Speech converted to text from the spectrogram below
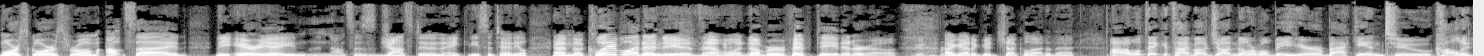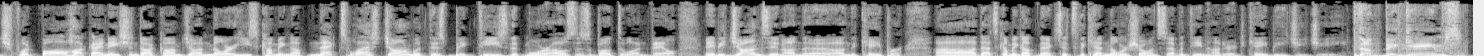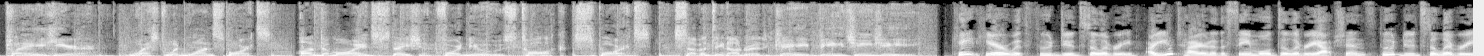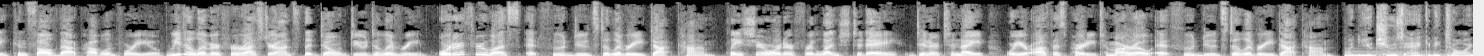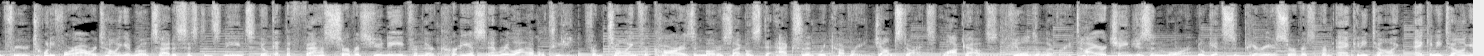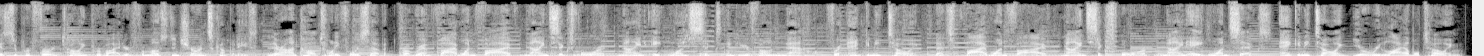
More scores from outside the area. He announces Johnston and Ankeny Centennial. And the Cleveland Indians have won number 15 in a row. I got a good chuckle out of that. Uh, we'll take a timeout. John Miller will be here back into college football. HawkeyeNation.com. John Miller. He's coming up next. We'll ask John with this big tease that Morehouse is about to unveil. Maybe John's in on the on the caper. Uh, that's coming up next. It's the Ken Miller Show on 1700 KBGG. The big games play here. Westwood One Sports on Des Moines Station for news, talk, sports. 1700 KBGG. Kate here with Food Dudes Delivery. Are you tired of the same old delivery options? Food Dudes Delivery can solve that problem for you. We deliver for restaurants that don't do delivery. Order through us at fooddudesdelivery.com. Place your order for lunch today, dinner tonight, or your office party tomorrow at fooddudesdelivery.com. When you choose Ankeny Towing for your 24-hour towing and roadside assistance needs, you'll get the fast service you need from their courteous and reliable team. From towing for cars and motorcycles to accident recovery, jump starts, lockouts, fuel delivery, tire changes, and more. You'll get superior service from Ankeny Towing. Ankeny Towing is the preferred towing provider for most insurance companies. They're on call 24-7. Program 515-964-9816 into your phone now for Ankeny Towing. That's 515-964-9816. Ankeny Towing, your reliable towing.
